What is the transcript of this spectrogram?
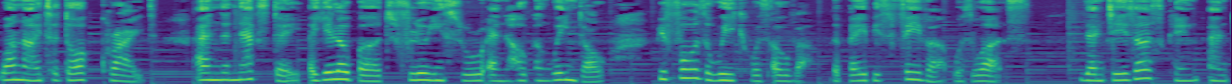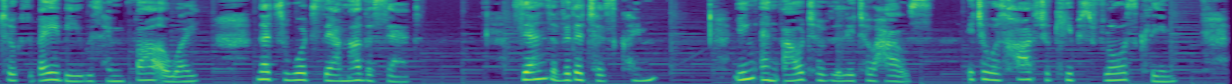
One night a dog cried, and the next day a yellow bird flew in through an open window. Before the week was over, the baby's fever was worse. Then Jesus came and took the baby with him far away. That's what their mother said. Then the visitors came, in and out of the little house. It was hard to keep its floors clean.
